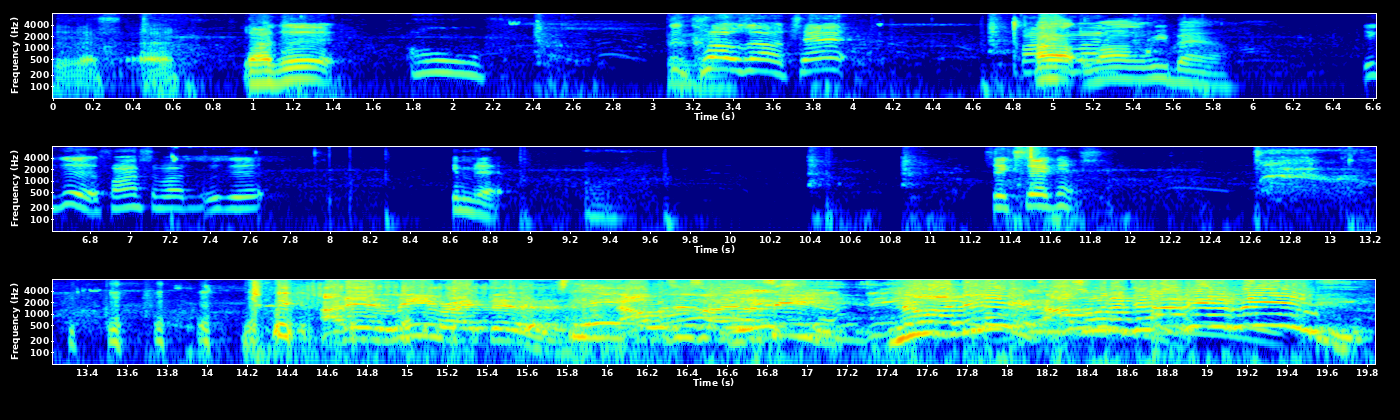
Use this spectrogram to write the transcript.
Look at that. Uh, y'all good? Oh. Good close out, chat. Find Oh, somebody. long rebound. You good? Find somebody. We good. Give me that. Six seconds. I didn't leave right there. I was just like, Yes, see. you did. No, I didn't. I swear to God, I didn't leave.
